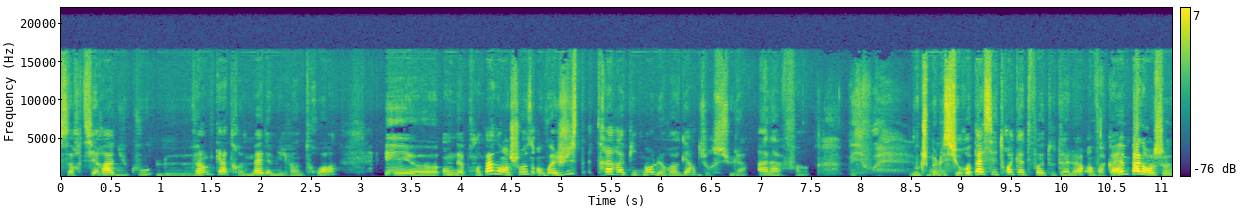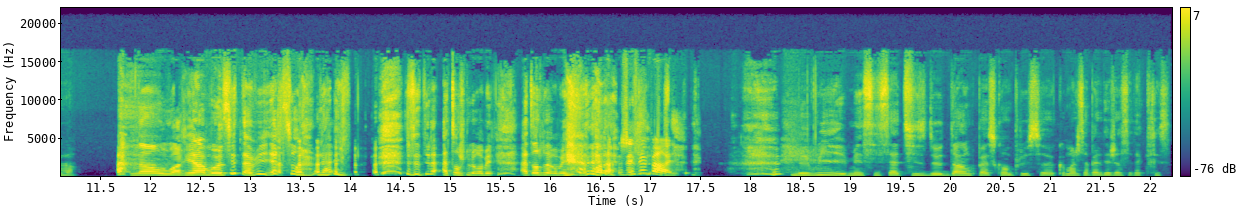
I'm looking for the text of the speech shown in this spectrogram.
sortira du coup le 24 mai 2023. Et euh, on n'apprend pas grand-chose, on voit juste très rapidement le regard d'Ursula à la fin. Mais ouais. Donc je me le suis repassé 3-4 fois tout à l'heure, on voit quand même pas grand-chose. hein. Non, on voit rien. Moi aussi, t'as vu hier sur le live. J'étais là. Attends, je le remets. Attends, je le remets. voilà, j'ai fait pareil. Mais oui, mais c'est ça tease de dingue parce qu'en plus, euh, comment elle s'appelle déjà cette actrice?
